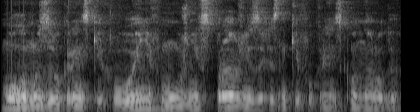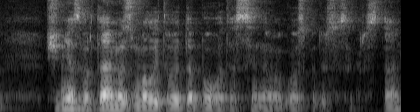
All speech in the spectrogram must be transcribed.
Молимо за українських воїнів, мужніх, справжніх захисників українського народу. Щодня звертаємось з молитвою до Бога та Сина його Господа Ісуса Христа,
